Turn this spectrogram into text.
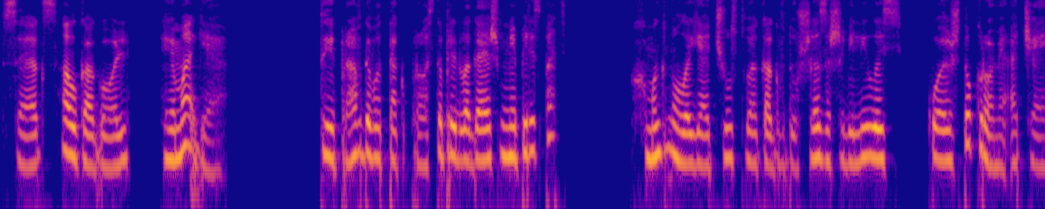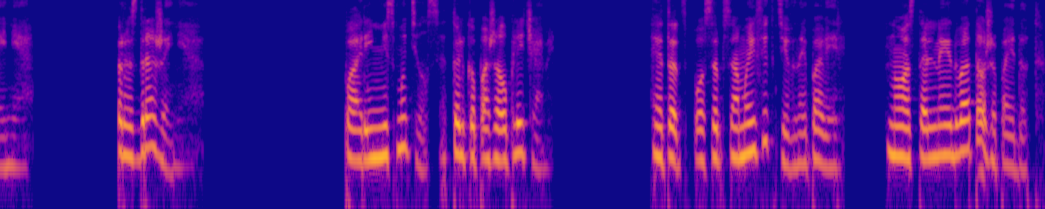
«Секс, алкоголь и магия». «Ты правда вот так просто предлагаешь мне переспать?» Хмыкнула я, чувствуя, как в душе зашевелилось кое-что, кроме отчаяния. Раздражение. Парень не смутился, только пожал плечами. «Этот способ самый эффективный, поверь. Но остальные два тоже пойдут».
